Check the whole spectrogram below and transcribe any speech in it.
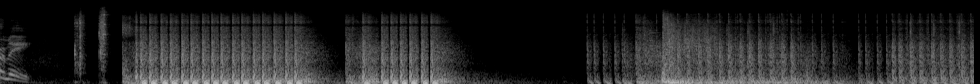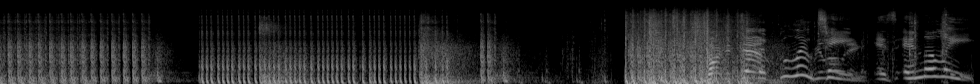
Cover me! Target down! The blue team Reloading. is in the lead.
